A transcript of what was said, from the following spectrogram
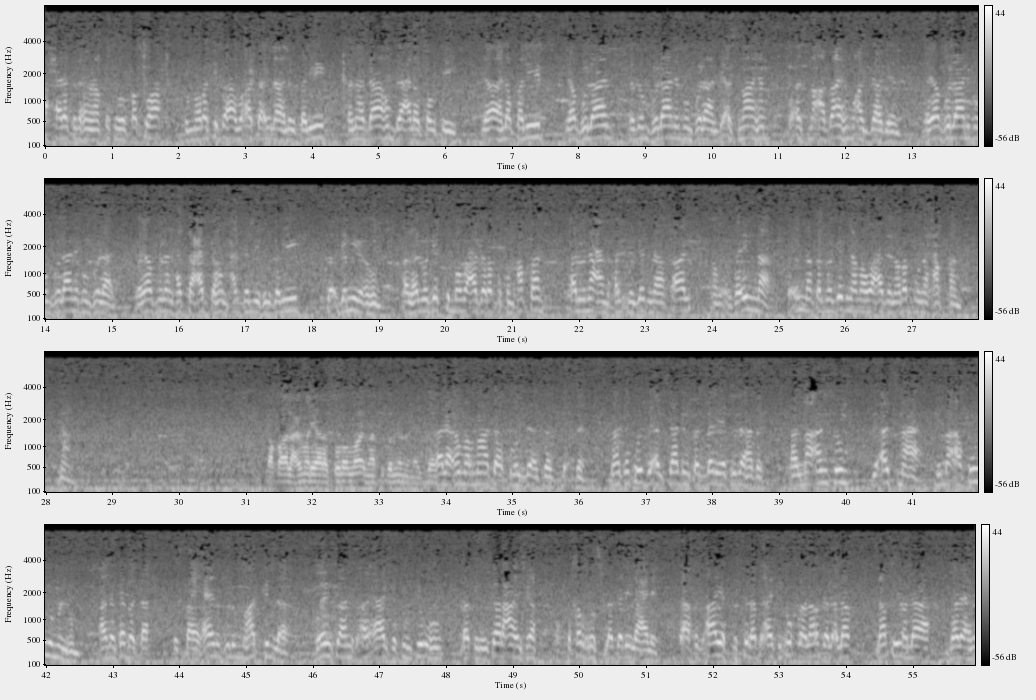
رحلت له ناقته القصوى ثم ركبها وأتى إلى أهل القليب فناداهم باعلى صوته يا أهل القليب يا فلان ابن فلان ابن فلان بأسمائهم وأسماء ابائهم وأجدادهم. ويا فلان ابن فلان ابن فلان. ويا فلان حتى عدهم عد اللي في القريب جميعهم. قال هل وجدتم ما وعد ربكم حقا؟ قالوا نعم قد وجدنا. قال فإنا فإنا قد وجدنا ما وعدنا ربنا حقا. نعم. فقال عمر يا رسول الله ما تقول من اجساد قال عمر ما تقول ما تقول بأجساد قد بليت وذهبت قال ما أنتم بأسمع لما أقول منهم. هذا ثبت في الصحيحين وفي الأمهات كلها. وإن كان عائشة تنكره لكن إنكار عائشة التخرص لا دليل عليه. تأخذ آية تفسرها بآية أخرى لا لا لا لا لا,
